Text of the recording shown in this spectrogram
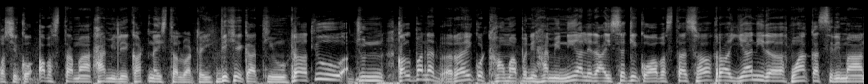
पसेको अवस्थामा हामीले घटनास्थलबाटै देखेका थियौँ। र त्यो जुन कल्पना रहेको ठाउँमा पनि हामी निहालेर आइसकेको अवस्था छ। र यहाँनिर उहाँका श्रीमान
